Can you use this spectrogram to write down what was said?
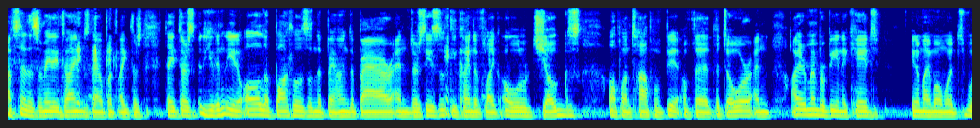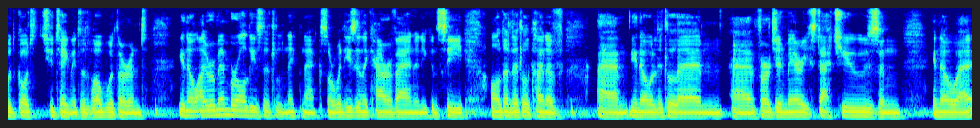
I've said this a million times now, but like there's they, there's you can you know all the bottles in the behind the bar, and there's these little kind of like old jugs up on top of of the the door. And I remember being a kid you know, my mom would would go. To, she'd take me to the pub with her, and you know, I remember all these little knickknacks. Or when he's in the caravan, and you can see all the little kind of, um, you know, little um, uh, Virgin Mary statues, and you know, uh,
